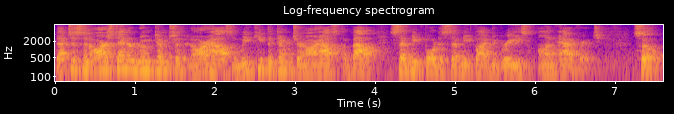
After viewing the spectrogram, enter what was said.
That's just in our standard room temperature in our house and we keep the temperature in our house about 74 to 75 degrees on average. So,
